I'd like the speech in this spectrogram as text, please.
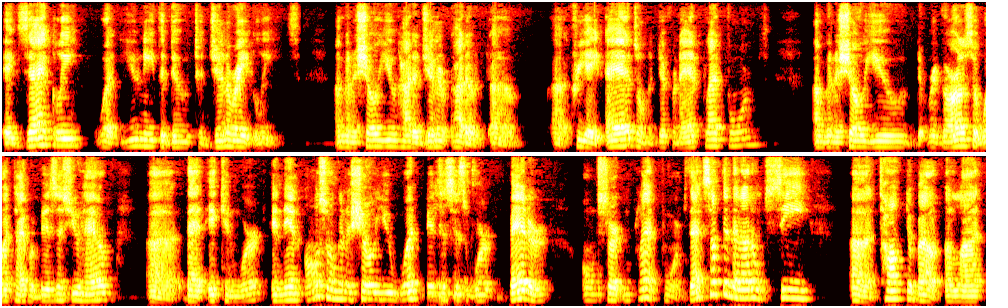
exactly what you need to do to generate leads. I'm going to show you how to generate how to uh, uh, create ads on the different ad platforms. I'm going to show you, regardless of what type of business you have, uh, that it can work. And then also, I'm going to show you what businesses work better on certain platforms. That's something that I don't see uh, talked about a lot.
